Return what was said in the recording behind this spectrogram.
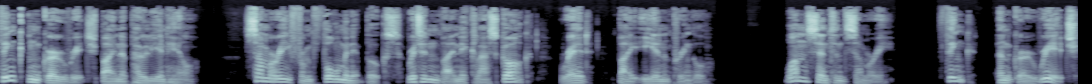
Think and Grow Rich by Napoleon Hill. Summary from 4 Minute Books, written by Niklas Göke, read by Ian Pringle. One sentence summary Think and Grow Rich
